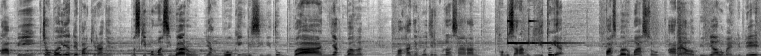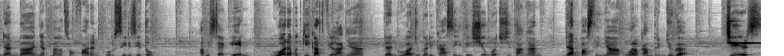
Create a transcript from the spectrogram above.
Tapi coba lihat deh parkirannya. Meskipun masih baru, yang booking di sini tuh banyak banget. Makanya gue jadi penasaran, kok bisa rame gitu ya? Pas baru masuk, area lobbynya lumayan gede dan banyak banget sofa dan kursi di situ. Abis check in, gue dapet keycard villanya dan gue juga dikasih tisu buat cuci tangan dan pastinya welcome drink juga. Cheers!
